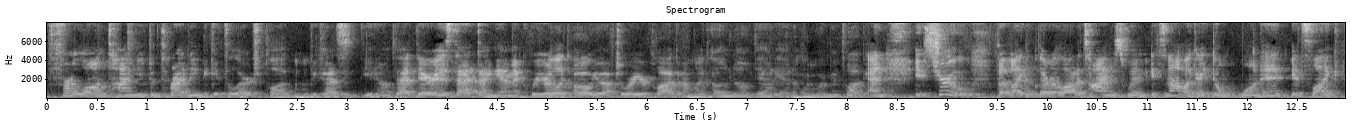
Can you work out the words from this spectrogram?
for a long time, you've been threatening to get the large plug mm-hmm. because you know that there is that dynamic where you're like, oh, you have to wear your plug, and I'm like, oh no, daddy, I don't want to mm-hmm. wear my plug. And it's true that like there are a lot of times when it's not like I don't want it. It's like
